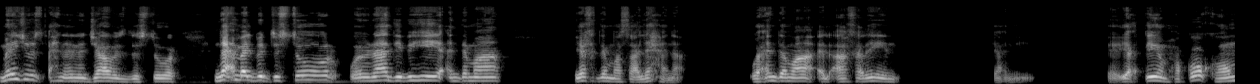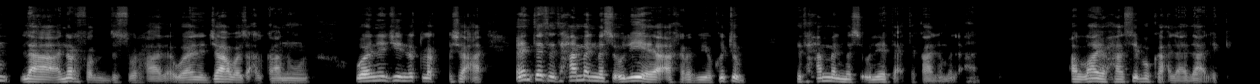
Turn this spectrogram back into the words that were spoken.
ما يجوز إحنا نتجاوز الدستور نعمل بالدستور وننادي به عندما يخدم مصالحنا وعندما الآخرين يعني يعطيهم حقوقهم لا نرفض الدستور هذا ونتجاوز على القانون ونجي نطلق إشاعات أنت تتحمل مسؤولية يا أخ ربيو كتب. تتحمل مسؤولية اعتقالهم الآن. الله يحاسبك على ذلك.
